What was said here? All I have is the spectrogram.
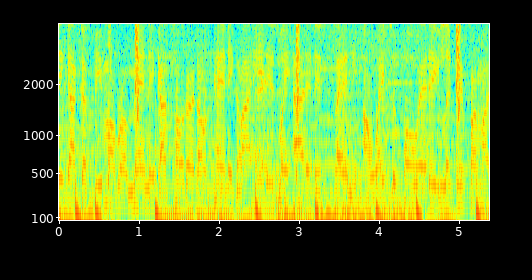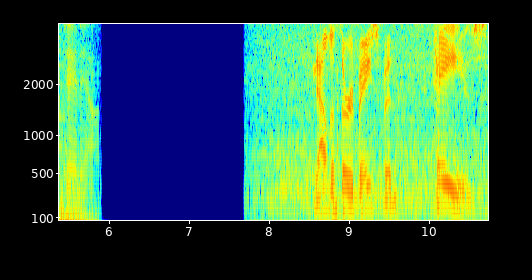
Think I could be more romantic. I told her don't panic. My head is way out of this planet. I'm way too poetic looking for my Janet. Now the third baseman, Hayes.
